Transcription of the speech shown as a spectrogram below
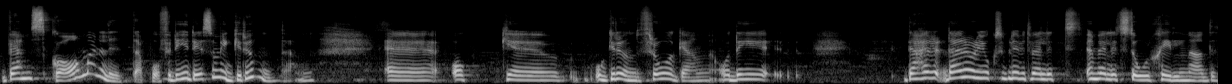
vem ska man lita på? För det är det som är grunden. Eh, och, eh, och grundfrågan. Och det, där, där har det också blivit väldigt, en väldigt stor skillnad,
